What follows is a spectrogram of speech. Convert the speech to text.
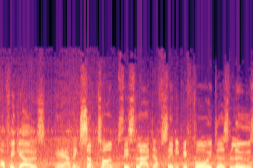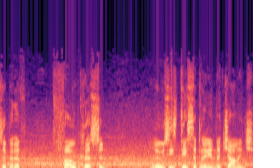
Off he goes. Yeah, I think sometimes this lad, I've seen it before, he does lose a bit of focus and lose his discipline in the challenge.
